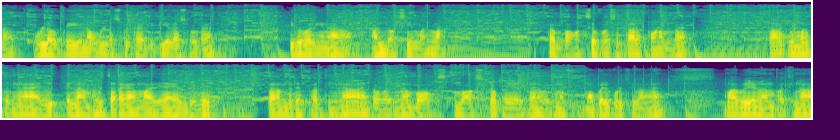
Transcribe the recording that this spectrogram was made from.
நான் உள்ளே போய் நான் உள்ளே சொல்கிறேன் டீட்டெயிலாக சொல்கிறேன் இப்போ பார்த்தீங்கன்னா அன்பாக்சிங் பண்ணலாம். இப்போ பாக்ஸை ஃபஸ்ட்டு தரப்போம் நம்ம. திறக்கும் போது பார்த்திங்கன்னா எல் எல்லா பாக்ஸும் திறக்கிற மாதிரி தான் இருந்தது. திறந்துட்டு பார்த்தீங்கன்னா இப்போ பார்த்தீங்கன்னா பாக்ஸ் பாக்ஸில் போய் எடுத்தோன்னு பார்த்தீங்கன்னா மொபைல் கொடுத்துருக்காங்க. மொபைல் நம்ம பார்த்திங்கன்னா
